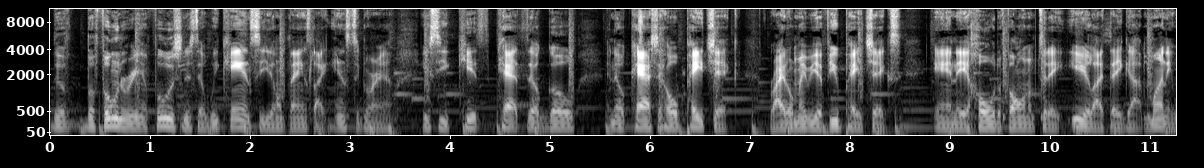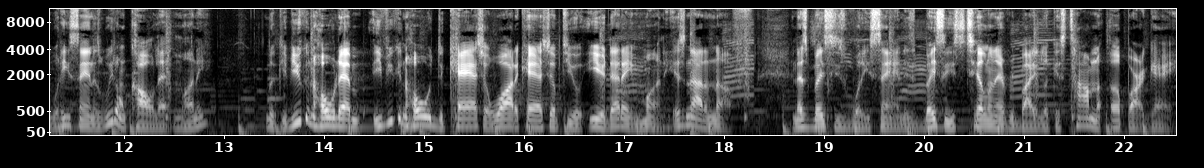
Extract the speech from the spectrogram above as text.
the buffoonery and foolishness that we can see on things like Instagram. You see kids, cats, they'll go and they'll cash a whole paycheck, right, or maybe a few paychecks, and they hold the phone up to their ear like they got money. What he's saying is we don't call that money. Look, if you can hold that, if you can hold the cash or water cash up to your ear, that ain't money. It's not enough. And that's basically what he's saying. Is basically he's telling everybody, look, it's time to up our game.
